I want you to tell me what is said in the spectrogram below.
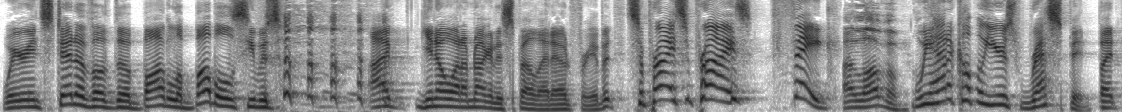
where instead of, of the bottle of bubbles, he was. I, you know what? I'm not going to spell that out for you, but surprise, surprise, fake. I love them. We had a couple years respite, but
